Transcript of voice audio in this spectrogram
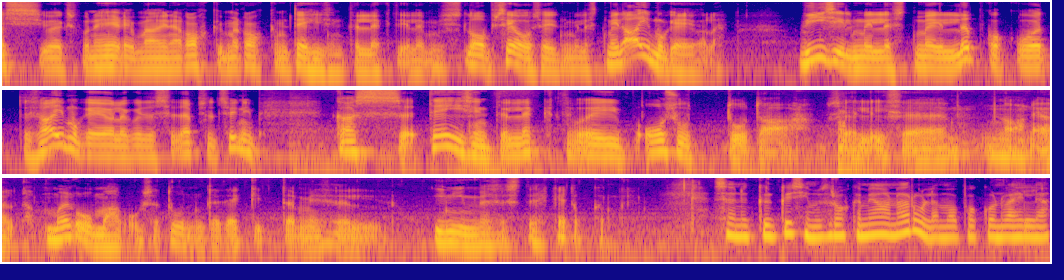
asju eksponeerime aina rohkem ja rohkem tehisintellektile, mis loob seoseid, millest meil aimugi ei ole, viisil, millest meil lõppkokkuvõttes aimugi ei ole, kuidas see täpselt sünnib, kas tehisintellekt võib osutuda sellise noh, nii-öelda mõrumagusa tunde tekitamisel inimesest ehk edukamgi? See on nüüd küll küsimus rohkem Jaan Arule, ma pakun välja.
